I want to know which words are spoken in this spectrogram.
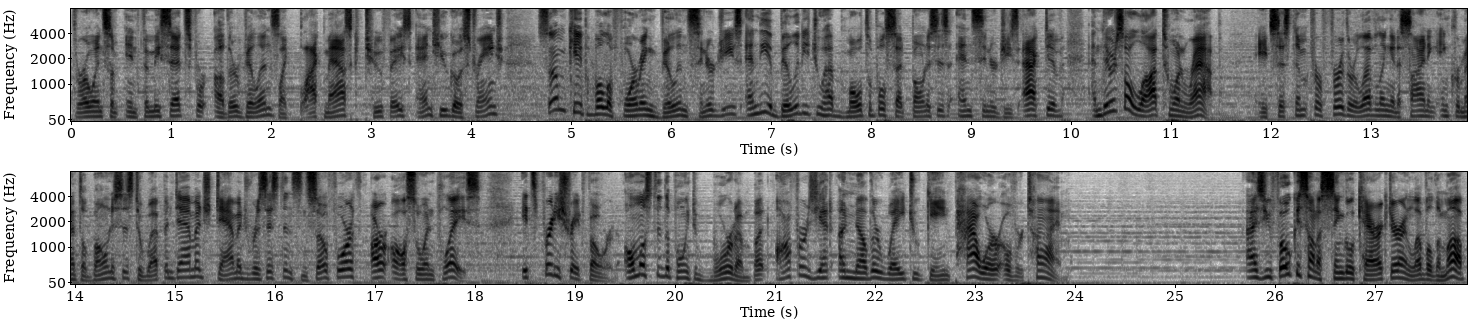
Throw in some infamy sets for other villains like Black Mask, Two-Face, and Hugo Strange, some capable of forming villain synergies and the ability to have multiple set bonuses and synergies active, and there's a lot to unwrap a system for further leveling and assigning incremental bonuses to weapon damage, damage resistance, and so forth are also in place. It's pretty straightforward, almost to the point of boredom, but offers yet another way to gain power over time. As you focus on a single character and level them up,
